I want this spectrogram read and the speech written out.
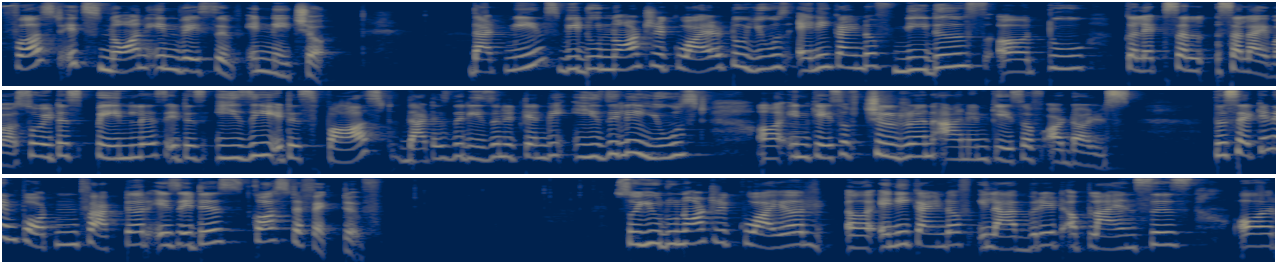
First, it's non-invasive in nature. That means we do not require to use any kind of needles uh, to collect sal saliva. So it is painless, it is easy, it is fast. That is the reason it can be easily used uh, in case of children and in case of adults. The second important factor is it is cost effective. So you do not require uh, any kind of elaborate appliances or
